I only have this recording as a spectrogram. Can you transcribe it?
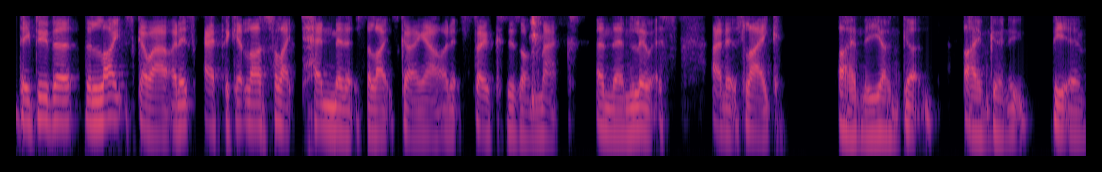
They do the the lights go out and it's epic. It lasts for like 10 minutes, the lights going out, and it focuses on Max and then Lewis. And it's like, I am the young gun. I'm going to beat him.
